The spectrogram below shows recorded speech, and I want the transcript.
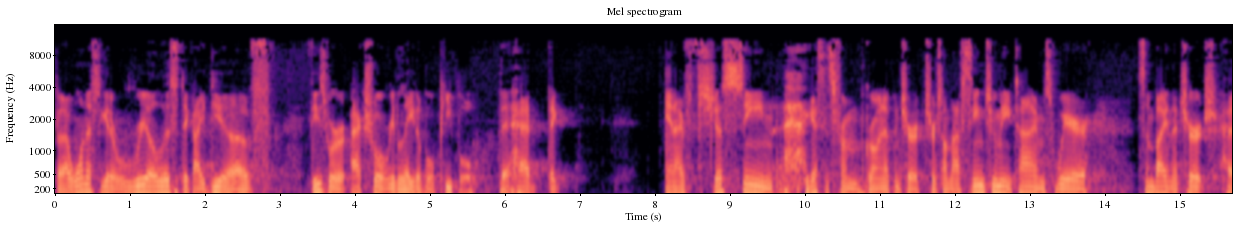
but I want us to get a realistic idea of these were actual relatable people that had, they, and I've just seen, I guess it's from growing up in church or something, I've seen too many times where somebody in the church ha-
